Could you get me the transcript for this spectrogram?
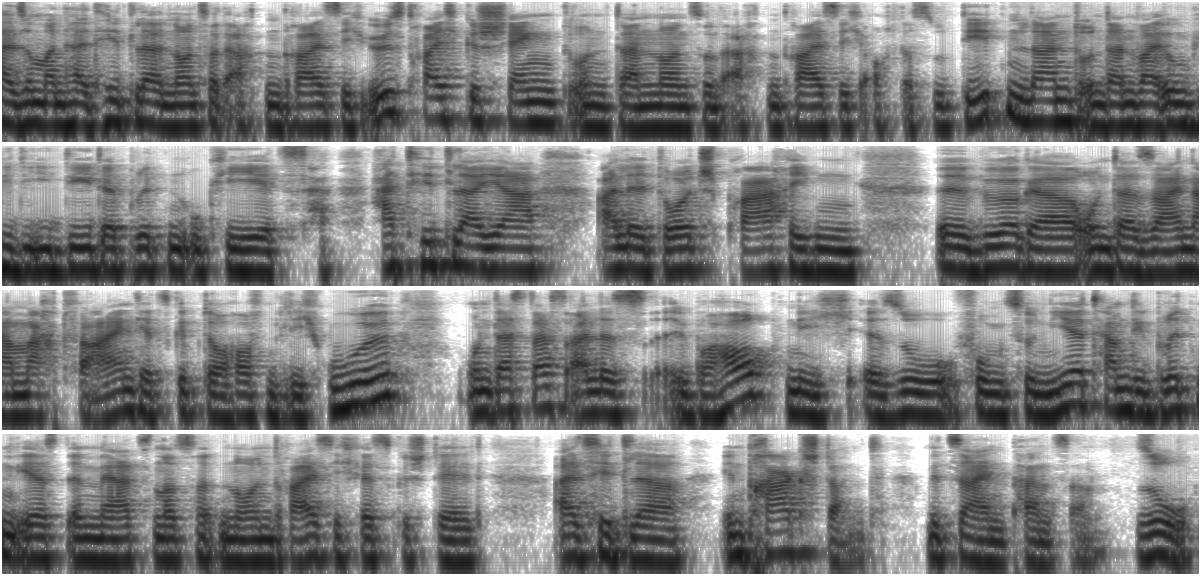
Also man hat Hitler 1938 Österreich geschenkt und dann 1938 auch das Sudetenland. Und dann war irgendwie die Idee der Briten, okay, jetzt hat Hitler ja alle deutschsprachigen äh, Bürger unter seiner Macht vereint, jetzt gibt er hoffentlich Ruhe. Und dass das alles überhaupt nicht äh, so funktioniert, haben die Briten erst im März 1939 festgestellt, als Hitler in Prag stand mit seinen Panzern. So,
